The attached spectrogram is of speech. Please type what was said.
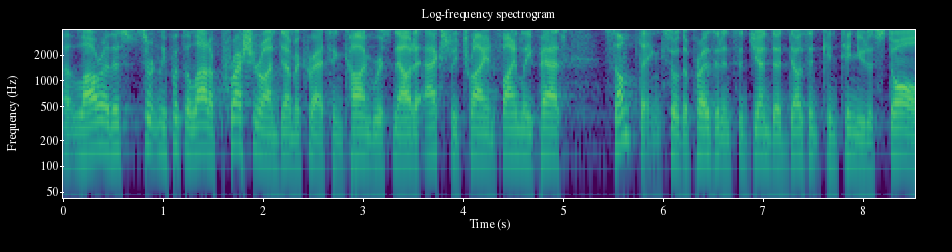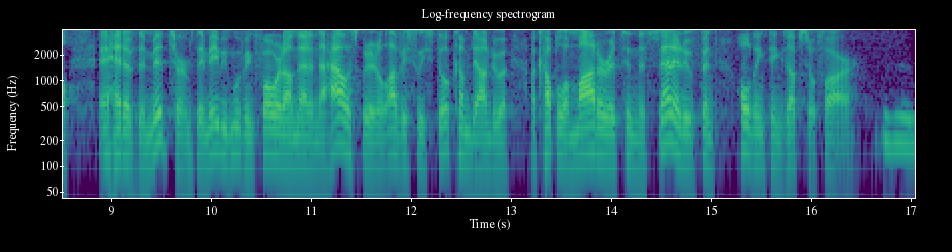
Uh, Laura, this certainly puts a lot of pressure on Democrats in Congress now to actually try and finally pass something so the president's agenda doesn't continue to stall ahead of the midterms. They may be moving forward on that in the House, but it'll obviously still come down to a, a couple of moderates in the Senate who've been holding things up so far. Mm-hmm.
